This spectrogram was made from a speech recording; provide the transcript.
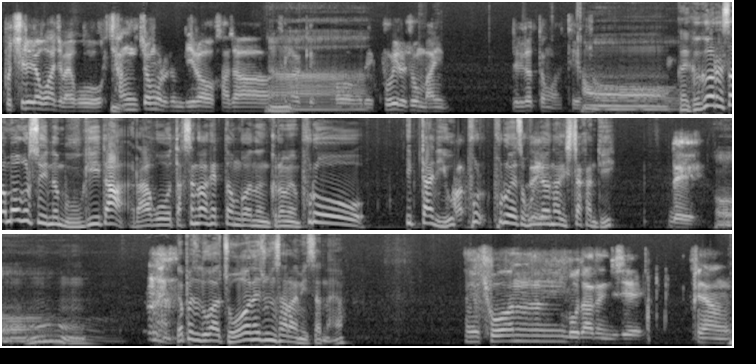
고치려고 하지 말고 음. 장점으로 좀 밀어가자 아. 생각해서 네, 구위를 좀 많이 늘렸던 것 같아요. 어. 네. 그거를 써먹을 수 있는 무기다라고 딱 생각했던 거는 그러면 프로 입단 이후 아, 프로에서 네. 훈련하기 시작한 뒤? 네. 어. 옆에서 누가 조언해 준 사람이 있었나요? 아니, 조언보다는 이제 그냥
